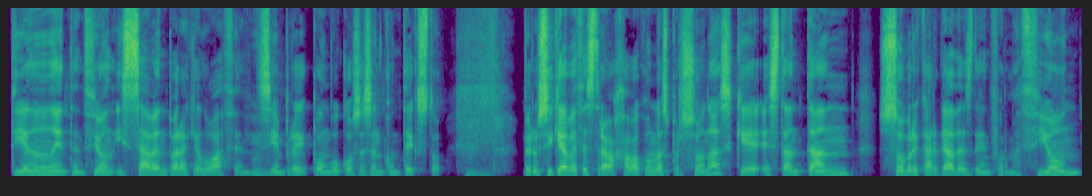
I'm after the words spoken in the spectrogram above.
tienen una intención y saben para qué lo hacen. Siempre pongo cosas en contexto. Pero sí que a veces trabajaba con las personas que están tan sobrecargadas de información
